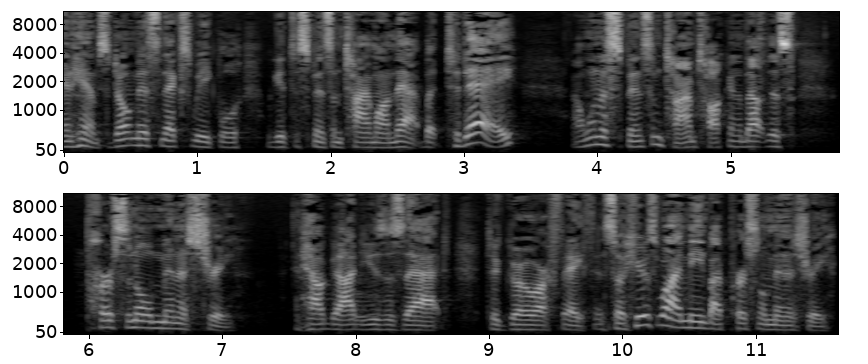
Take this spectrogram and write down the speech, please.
in Him. So don't miss next week. We'll, we'll get to spend some time on that. But today, I want to spend some time talking about this personal ministry and how God uses that to grow our faith. And so here's what I mean by personal ministry.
